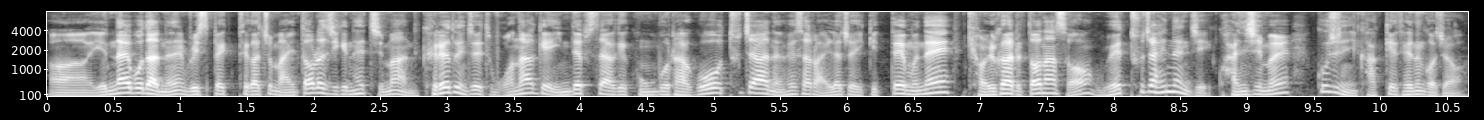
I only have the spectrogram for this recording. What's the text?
어, 옛날보다는 리스펙트가 좀 많이 떨어지긴 했지만 그래도 이제 워낙에 인덱스하게 공부를 하고 투자하는 회사로 알려져 있기 때문에 결과를 떠나서 왜 투자했는지 관심을 꾸준히 갖게 되는 거죠.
